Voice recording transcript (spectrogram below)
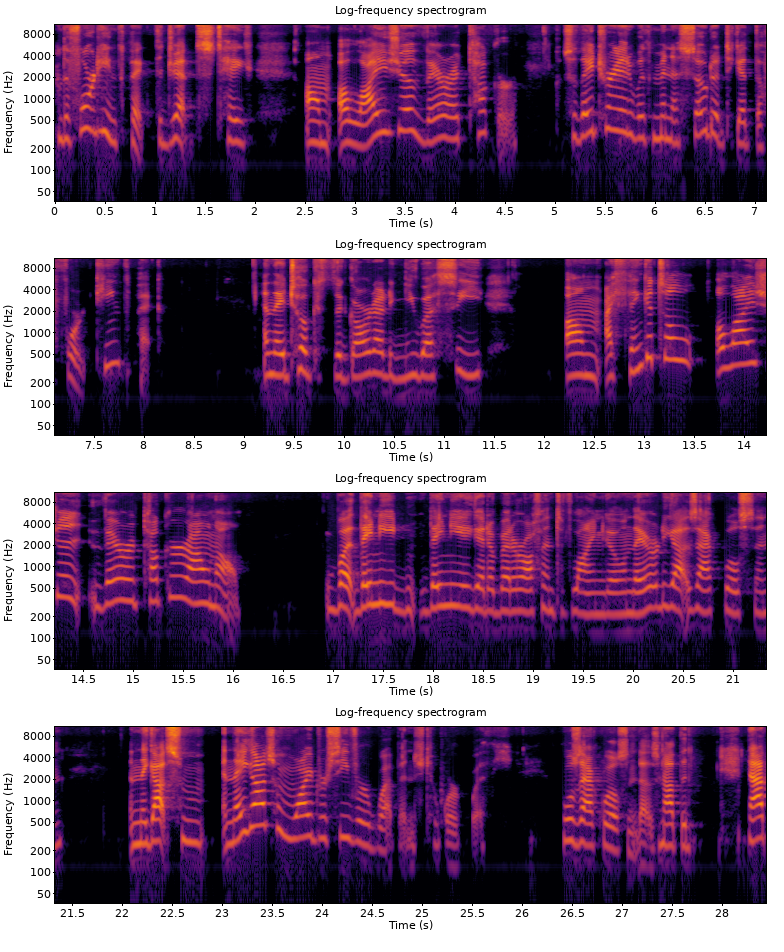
the 14th pick, the Jets take um, Alijah Vera Tucker. So they traded with Minnesota to get the 14th pick. And they took the guard out of USC. Um, I think it's a Alijah Vera Tucker. I don't know. But they need they need to get a better offensive line going. They already got Zach Wilson. and they got some and they got some wide receiver weapons to work with. Well, Zach Wilson does, not the not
